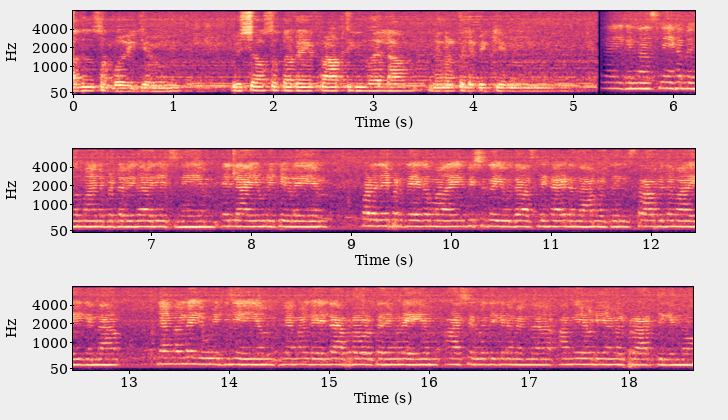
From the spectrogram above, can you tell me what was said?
അതും സംഭവിക്കും. വിശ്വാസത്തോടെ പ്രാർത്ഥിക്കുന്നതെല്ലാം നിങ്ങൾക്ക് ലഭിക്കും. സ്നേഹ ബഹുമാനപ്പെട്ട വികാരിയച്ഛനെയും എല്ലാ യൂണിറ്റുകളെയും വളരെ പ്രത്യേകമായി വിശുദ്ധ യൂദാസ്ലിഹായുടെ നാമത്തിൽ സ്ഥാപിതമായിരിക്കുന്ന ഞങ്ങളുടെ യൂണിറ്റിനെയും ഞങ്ങളുടെ എല്ലാ പ്രവർത്തനങ്ങളെയും ആശീർവദിക്കണമെന്ന് അങ്ങയോട് ഞങ്ങൾ പ്രാർത്ഥിക്കുന്നു.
